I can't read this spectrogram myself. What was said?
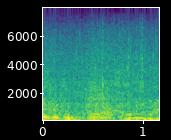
Thank you.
